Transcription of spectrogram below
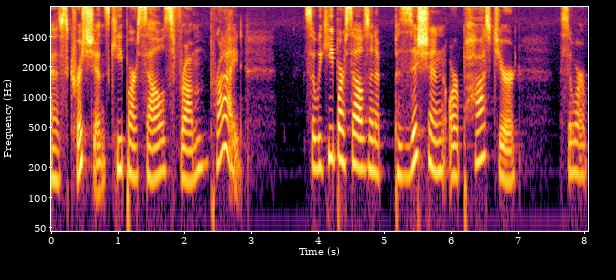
as Christians, keep ourselves from pride. So, we keep ourselves in a position or posture so our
